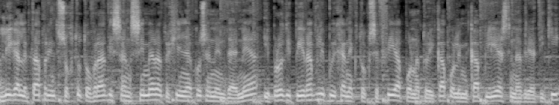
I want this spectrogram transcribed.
Λίγα λεπτά πριν τις 8 το βράδυ, σαν σήμερα το 1999, οι πρώτοι πύραυλοι που είχαν εκτοξευθεί από ανατοϊκά πολεμικά πλοία στην Αδριατική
